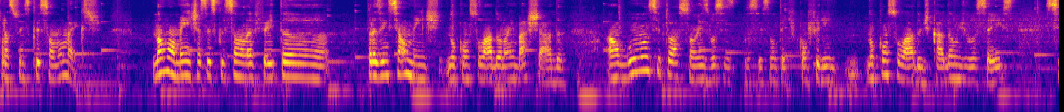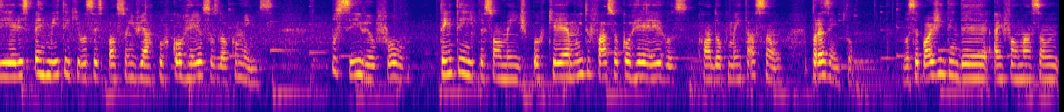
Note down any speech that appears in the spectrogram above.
para sua inscrição no Next. Normalmente essa inscrição ela é feita presencialmente no consulado ou na embaixada. Algumas situações vocês, vocês vão ter que conferir no consulado de cada um de vocês se eles permitem que vocês possam enviar por correio seus documentos. Possível for, tentem ir pessoalmente, porque é muito fácil ocorrer erros com a documentação. Por exemplo, você pode entender a informação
